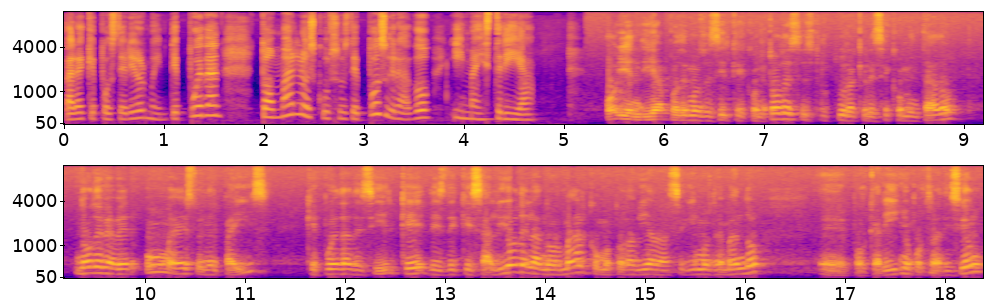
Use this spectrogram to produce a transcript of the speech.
para que posteriormente puedan tomar los cursos de posgrado y maestría. Hoy en día podemos decir que con toda esta estructura que les he comentado, no debe haber un maestro en el país que pueda decir que desde que salió de la normal, como todavía la seguimos llamando, eh, por cariño, por tradición,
